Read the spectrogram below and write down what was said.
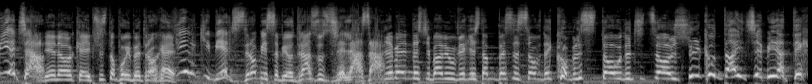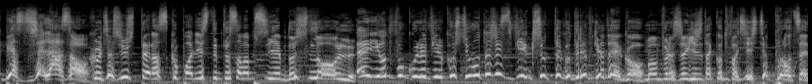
miecza. Nie no, okej, przystopujmy trochę. Wielki miecz zrobię sobie od razu z żelaza. Nie będę się bawił w jakieś tam bezsensowne cobblestone czy coś. Tylko dajcie mi natychmiast żelazo. Chociaż już teraz kopanie z tym to sama przyjemność, lol. Ej, on w ogóle wielkościowo też jest większy od tego drewnianego. Mam wrażenie, że tak o 20%.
